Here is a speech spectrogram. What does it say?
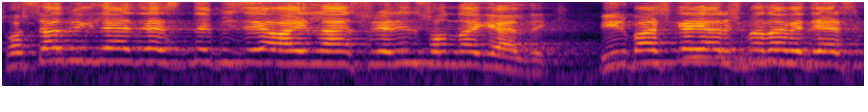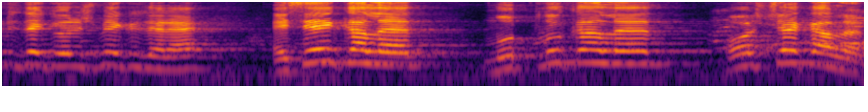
Sosyal bilgiler dersinde bize ayrılan sürenin sonuna geldik. Bir başka yarışmada ve dersimizde görüşmek üzere. Esen kalın, mutlu kalın, hoşça kalın.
